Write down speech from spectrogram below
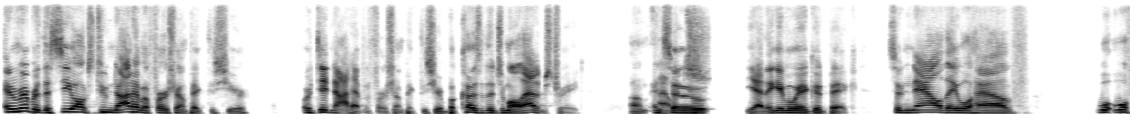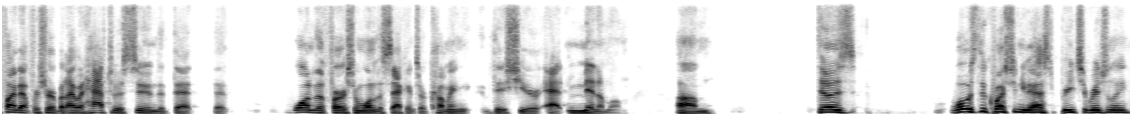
and remember, the Seahawks do not have a first round pick this year, or did not have a first round pick this year because of the Jamal Adams trade. Um, and Ouch. so yeah, they gave away a good pick. So now they will have. We'll, we'll find out for sure, but I would have to assume that that that one of the first and one of the seconds are coming this year at minimum. Um, does what was the question you asked Breech originally,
